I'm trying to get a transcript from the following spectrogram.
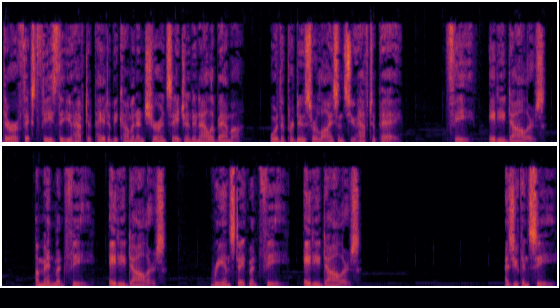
There are fixed fees that you have to pay to become an insurance agent in Alabama. Or the producer license you have to pay. Fee, $80. Amendment fee, $80. Reinstatement fee, $80. As you can see,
